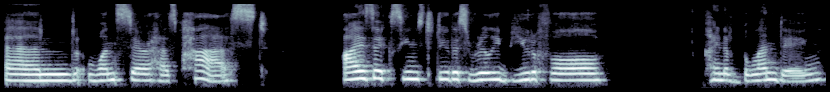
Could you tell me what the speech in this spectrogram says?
And once Sarah has passed Isaac seems to do this really beautiful kind of blending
